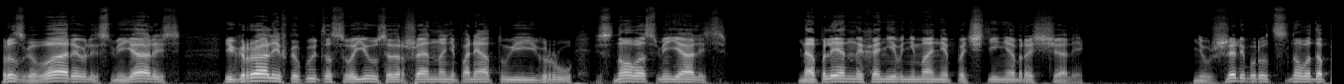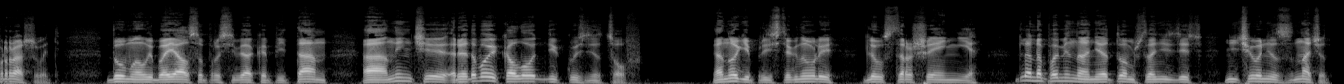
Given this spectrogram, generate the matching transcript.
разговаривали, смеялись, играли в какую-то свою совершенно непонятную игру и снова смеялись. На пленных они внимания почти не обращали. Неужели будут снова допрашивать? Думал и боялся про себя капитан, а нынче рядовой колодник Кузнецов. А ноги пристегнули для устрашения, для напоминания о том, что они здесь ничего не значат,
